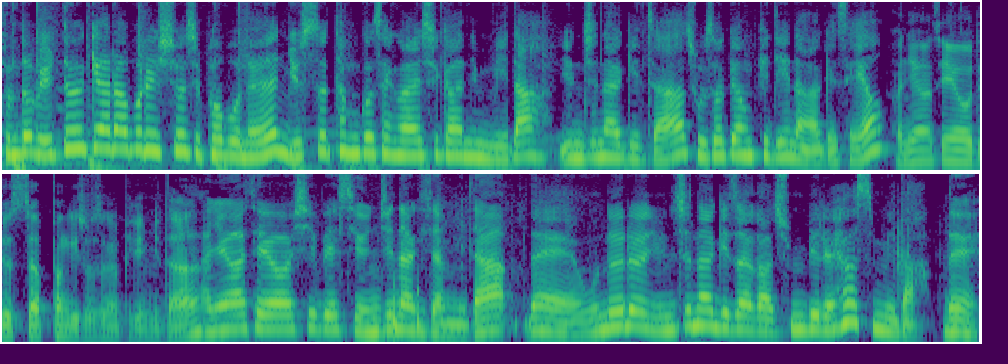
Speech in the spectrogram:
좀 더 밀도 있게 알아볼 이슈 짚어보는 뉴스 탐구 생활 시간입니다. 윤진아 기자, 조석영 PD 나와 계세요. 안녕하세요. 뉴스 합판기 조성현 PD입니다. 안녕하세요. CBS 윤진아 기자입니다. 네, 오늘은 윤진아 기자가 준비를 해왔습니다. 네.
